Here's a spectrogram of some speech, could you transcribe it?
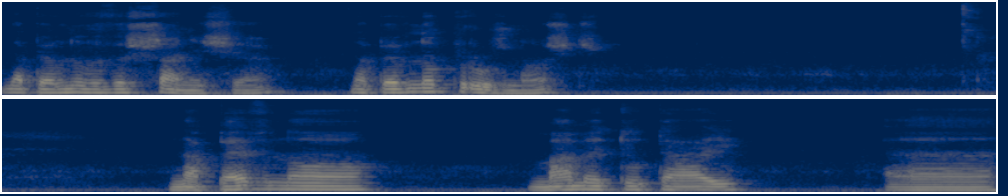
Na pewno wywyższanie się, na pewno próżność, na pewno mamy tutaj e,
